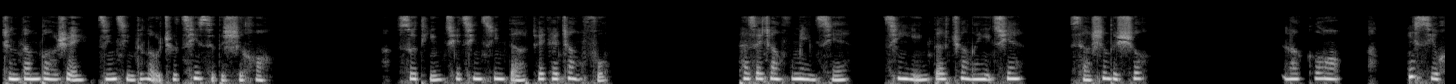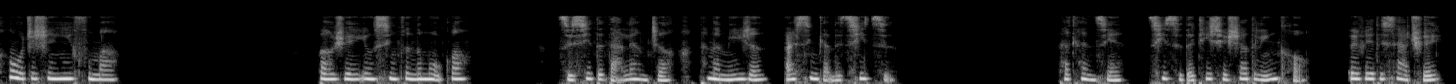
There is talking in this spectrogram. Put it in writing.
正当鲍瑞紧紧的搂住妻子的时候，苏婷却轻轻的推开丈夫。她在丈夫面前轻盈的转了一圈，小声的说：“老公，你喜欢我这身衣服吗？”鲍瑞用兴奋的目光，仔细的打量着他那迷人而性感的妻子。他看见妻子的 T 恤衫的领口微微的下垂，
